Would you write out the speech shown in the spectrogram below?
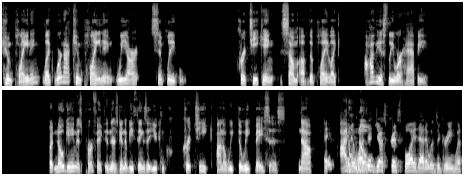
complaining, like we're not complaining. We are simply critiquing some of the play. Like obviously we're happy. But no game is perfect and there's going to be things that you can cr- critique on a week to week basis. Now, Hey, I don't know it know wasn't just Kris Boyd that it was agreeing with,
